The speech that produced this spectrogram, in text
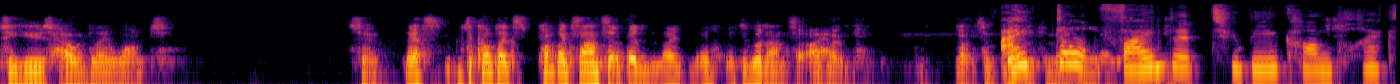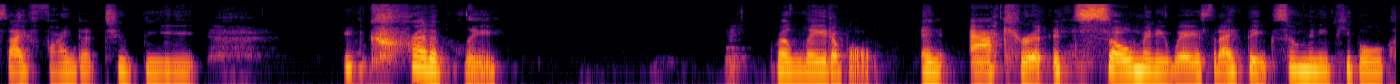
to use however they want. So that's it's a complex complex answer, but it's a good answer, I hope. I don't find it to be complex. I find it to be incredibly relatable and accurate in so many ways that I think so many people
